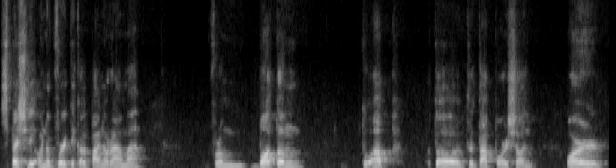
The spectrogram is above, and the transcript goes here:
especially on a vertical panorama, from bottom to up to the top portion or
